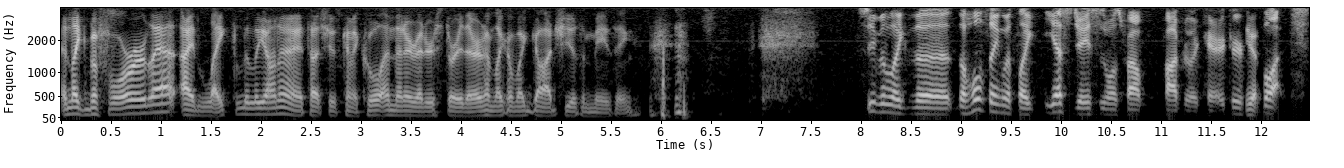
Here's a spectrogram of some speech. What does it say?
And like before that, I liked Liliana. I thought she was kind of cool, and then I read her story there, and I'm like, oh my god, she is amazing. See, but like the the whole thing with like, yes, Jace is the most pop- popular character, Yep. but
